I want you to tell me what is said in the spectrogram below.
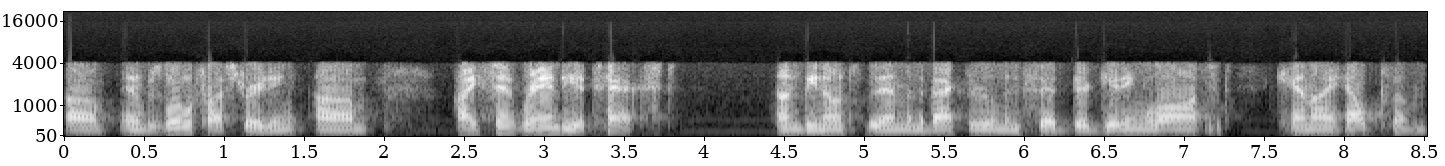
Um, and it was a little frustrating. Um, I sent Randy a text, unbeknownst to them, in the back of the room, and said, "They're getting lost. Can I help them?"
